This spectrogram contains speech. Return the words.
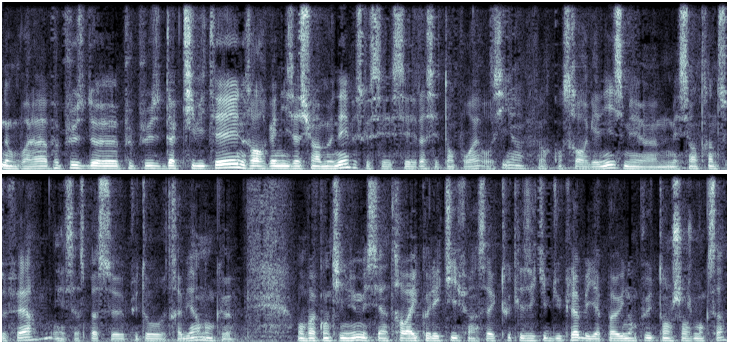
Donc voilà, un peu plus de peu plus d'activité, une réorganisation à mener parce que c'est là c'est temporaire aussi. Hein, il va falloir qu'on se réorganise, mais euh, mais c'est en train de se faire et ça se passe plutôt très bien. Donc euh, on va continuer, mais c'est un travail collectif. Hein, c'est avec toutes les équipes du club il n'y a pas eu non plus tant de changement que ça.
